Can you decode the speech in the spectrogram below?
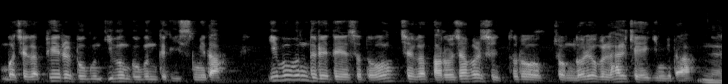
뭐 제가 피해를 부분, 입은 부분들이 있습니다. 이 부분들에 대해서도 제가 바로 잡을 수 있도록 좀 노력을 할 계획입니다. 네.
